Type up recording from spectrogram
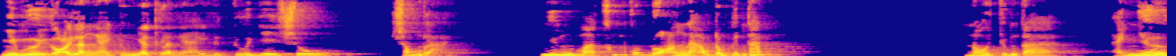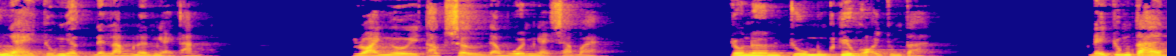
Nhiều người gọi là ngày Chủ nhật là ngày Đức Chúa Giêsu sống lại nhưng mà không có đoạn nào trong kinh thánh. Nói chúng ta hãy nhớ ngày chủ nhật để làm nên ngày thánh. Loài người thật sự đã quên ngày sa bát cho nên chúa muốn kêu gọi chúng ta để chúng ta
